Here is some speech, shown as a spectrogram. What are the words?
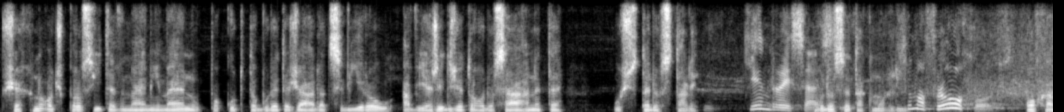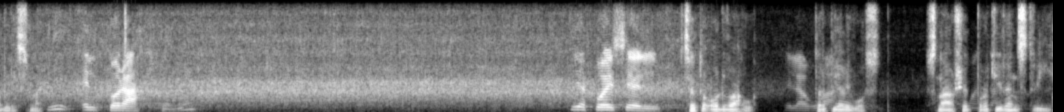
Všechno, oč prosíte v mém jménu, pokud to budete žádat s vírou a věřit, že toho dosáhnete, už jste dostali. Kdo se tak modlí? Ochabli jsme. Chce to odvahu, trpělivost, snášet protivenství,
